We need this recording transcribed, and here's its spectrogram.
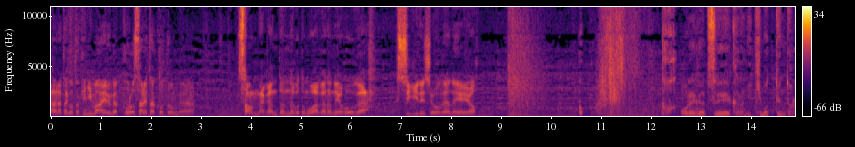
あなたごときにマエルが殺されたことが。そんな簡単なこともわからねえ方が不思議でしょうがねえよ。俺が強えからに決まってんだろ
